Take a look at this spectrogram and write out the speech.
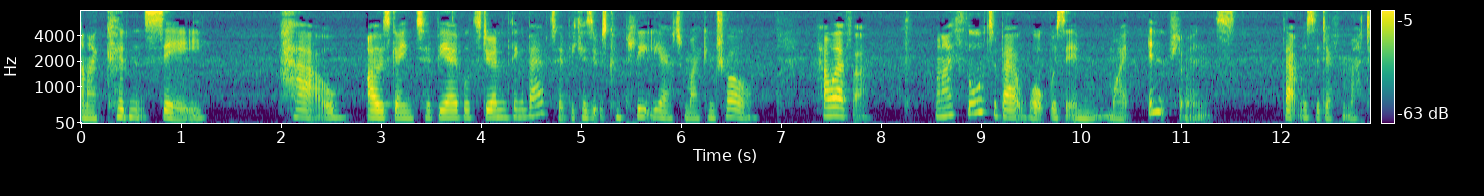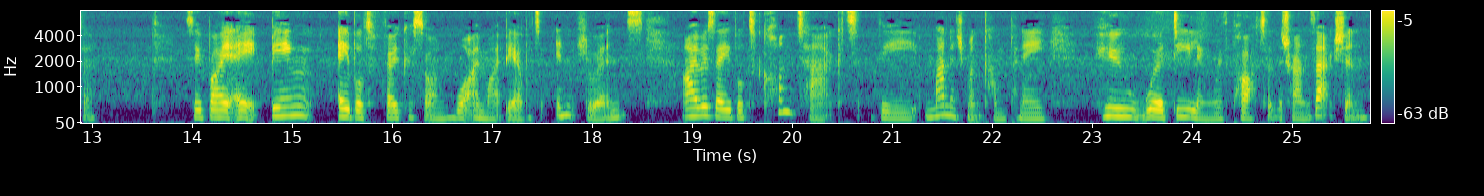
and I couldn't see how I was going to be able to do anything about it because it was completely out of my control. However, when I thought about what was in my influence, that was a different matter. So, by a, being able to focus on what I might be able to influence, I was able to contact the management company who were dealing with part of the transaction.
